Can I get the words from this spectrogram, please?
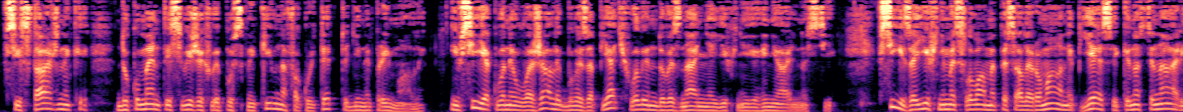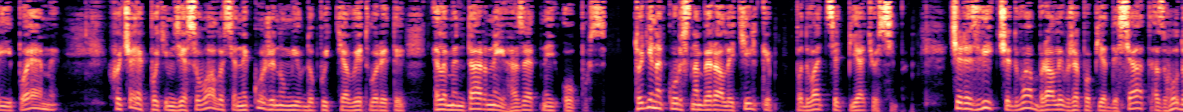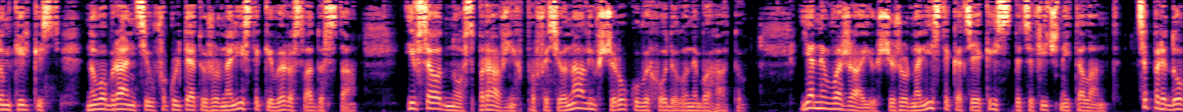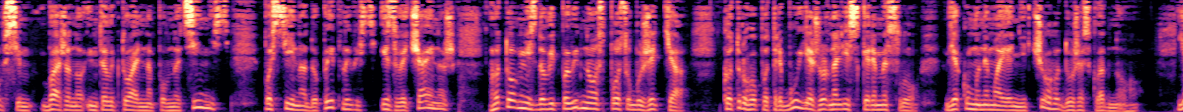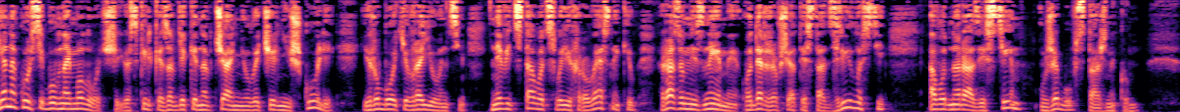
всі стажники, документи свіжих випускників на факультет тоді не приймали. І всі, як вони вважали, були за п'ять хвилин до визнання їхньої геніальності. Всі, за їхніми словами, писали романи, п'єси, кіносценарії, поеми. Хоча, як потім з'ясувалося, не кожен умів до пуття витворити елементарний газетний опус. Тоді на курс набирали тільки по 25 осіб. Через рік чи два брали вже по 50, а згодом кількість новобранців факультету журналістики виросла до 100. І все одно справжніх професіоналів щороку виходило небагато. Я не вважаю, що журналістика це якийсь специфічний талант. Це передовсім бажано інтелектуальна повноцінність, постійна допитливість і, звичайно ж, готовність до відповідного способу життя, котрого потребує журналістське ремесло, в якому немає нічого дуже складного. Я на курсі був наймолодший, оскільки завдяки навчанню у вечірній школі і роботі в районці не відстав від своїх ровесників, разом із ними, одержавши атестат зрілості, а в одноразі з цим уже був стажником.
